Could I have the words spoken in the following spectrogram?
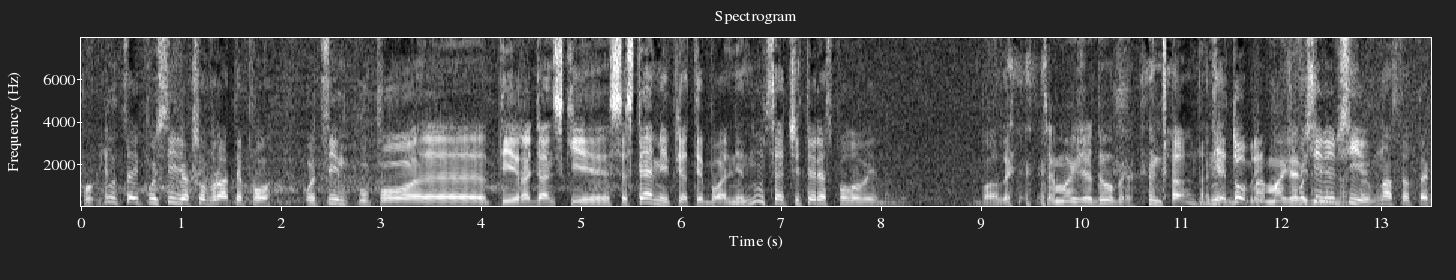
погляд? Ну, цей посів, якщо брати по оцінку по е, тій радянській системі п'ятибальній, ну це 4,5 бали. Це майже добре. да, да. Ні, ма- майже Посіви відмінно. всі. У нас тут так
